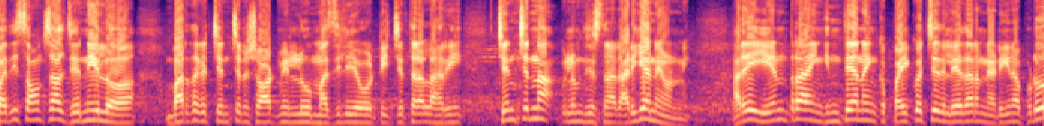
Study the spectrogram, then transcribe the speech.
పది సంవత్సరాల జర్నీలో భారతకు చిన్న చిన్న షార్ట్ మిల్లు మజిలీ ఒకటి చిత్రలహరి చిన్న చిన్న ఫిల్మ్ తీస్తున్నారు. అడిగాను నేను అరే ఏంట్రా ఇంక ఇంతేనా ఇంక పైకి వచ్చేది లేదా అని అడిగినప్పుడు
